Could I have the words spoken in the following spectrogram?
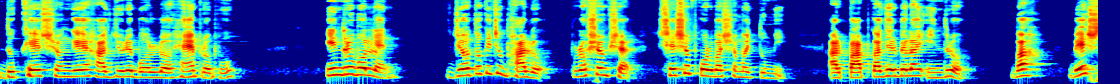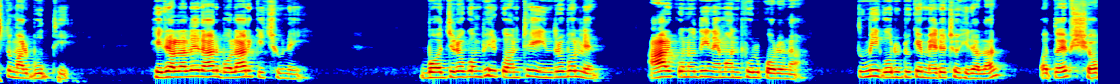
দুঃখের সঙ্গে হাত জুড়ে বলল হ্যাঁ প্রভু। ইন্দ্র বললেন, যত কিছু ভালো, প্রশংসার, সেসব করবার সময় তুমি। আর পাপ কাজের বেলায় ইন্দ্র? বাহ, বেশ তোমার বুদ্ধি। হীরালালের আর বলার কিছু নেই। বজ্রগম্ভীর কণ্ঠে ইন্দ্র বললেন, আর কোনো দিন এমন ভুল করো না। তুমি গরুটুকে মেরেছ হীরালাল, অতএব সব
